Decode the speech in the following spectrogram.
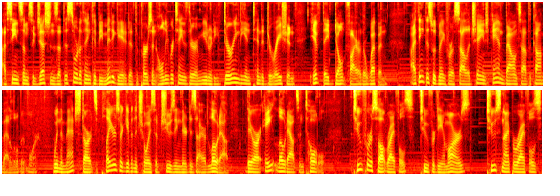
I've seen some suggestions that this sort of thing could be mitigated if the person only retains their immunity during the intended duration if they don't fire their weapon. I think this would make for a solid change and balance out the combat a little bit more. When the match starts, players are given the choice of choosing their desired loadout. There are 8 loadouts in total. 2 for assault rifles, 2 for DMRs, 2 sniper rifles,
